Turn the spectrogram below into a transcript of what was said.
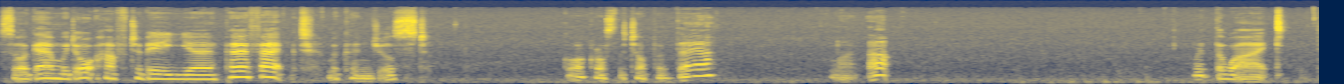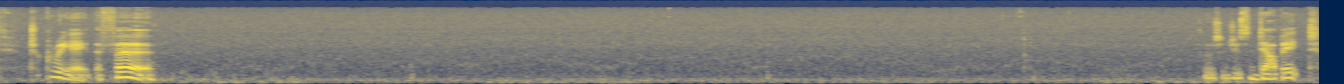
So again, we don't have to be uh, perfect. We can just go across the top of there, like that, with the white to create the fur. So just dab it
